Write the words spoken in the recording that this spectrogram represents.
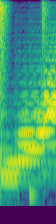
Bye.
